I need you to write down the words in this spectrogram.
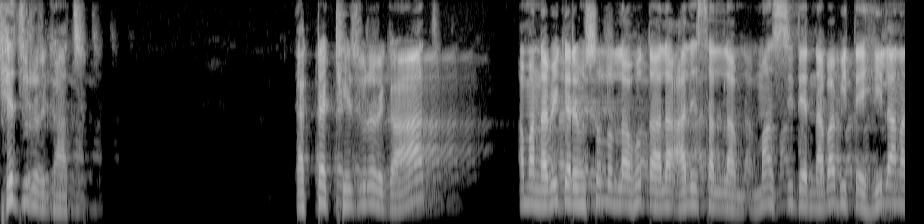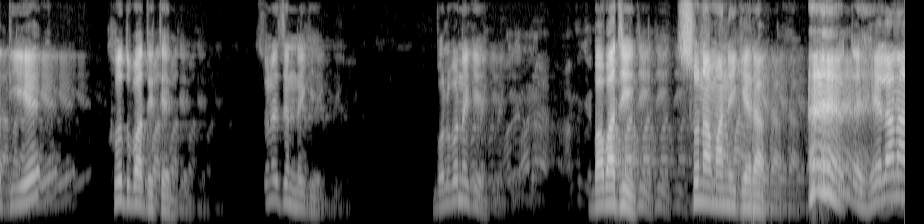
খেজুরের গাছ। একটা খেজুরের গাছ আমার নবী করিম সাল্লাল্লাহু তাআলা আলী সাল্লাম মসজিদের নবাবিতে হিলানা দিয়ে খুতবা দিতেন। শুনেছেন নাকি? বলব নাকি? বাবাজি, সোনা মানিকেরা হেলানা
